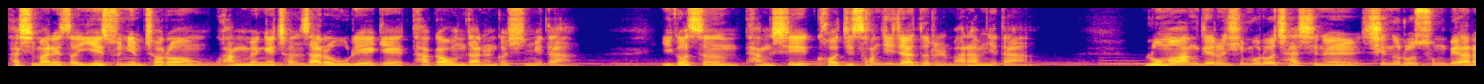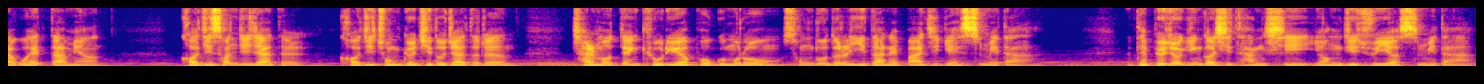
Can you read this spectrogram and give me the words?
다시 말해서 예수님처럼 광명의 천사로 우리에게 다가온다는 것입니다. 이것은 당시 거짓 선지자들을 말합니다. 로마 황제는 힘으로 자신을 신으로 숭배하라고 했다면 거짓 선지자들, 거짓 종교 지도자들은 잘못된 교리와 복음으로 성도들을 이단에 빠지게 했습니다. 대표적인 것이 당시 영지주의였습니다.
